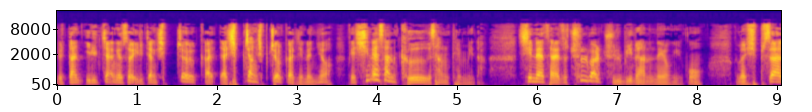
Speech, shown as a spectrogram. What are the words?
일단 1장에서 1장 10절까지, 10장 10절까지는요, 시내산 그 상태입니다. 시내산에서 출발 준비를 하는 내용이고, 그 다음 14,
